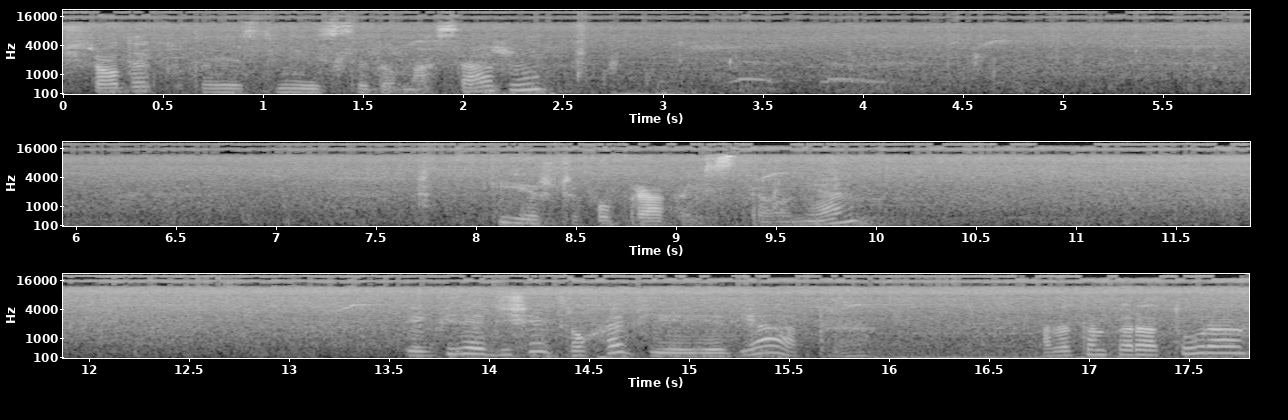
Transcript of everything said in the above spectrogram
w środek tutaj jest miejsce do masażu. I jeszcze po prawej stronie Jak widać dzisiaj trochę wieje wiatr, ale temperatura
